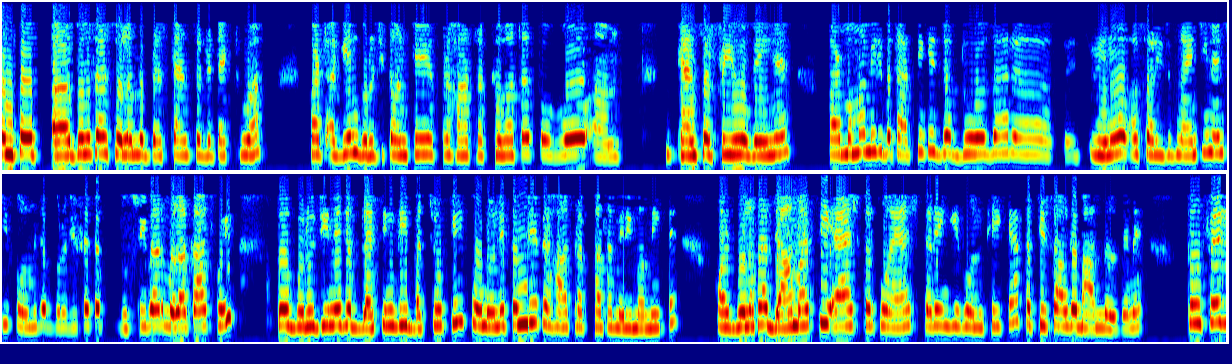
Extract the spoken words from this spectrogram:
उनको दो हज़ार सोलह में ब्रेस्ट कैंसर डिटेक्ट हुआ। बट अगेन गुरु जी का उनके ऊपर हाथ रखा हुआ था तो वो कैंसर फ्री हो गई हैं। और मम्मा मेरी बताती कि जब 2000 यू नो सॉरी जब 1994 में जब गुरुजी से जब दूसरी बार मुलाकात हुई तो गुरुजी ने जब ब्लेसिंग दी बच्चों की तो उन्होंने कंधे पे हाथ रखा था मेरी मम्मी पे और बोला था, जा मस्ती, ऐश कर को ऐश करेंगी कौन ठीक है? पच्चीस साल के बाद मिलते ने तो फिर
